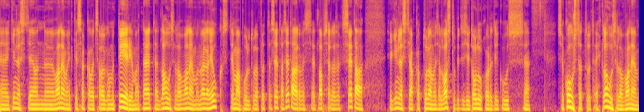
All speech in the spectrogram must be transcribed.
äh, kindlasti on äh, vanemaid, kes hakkavad seal argumenteerima, et näete, et lahus elav vanem on väga jõukas, tema puhul tuleb võtta seda, seda arvesse, et lapsele saaks seda, ja kindlasti hakkab tulema seal vastupidiseid olukordi, kus see kohustatud ehk lahus elav vanem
